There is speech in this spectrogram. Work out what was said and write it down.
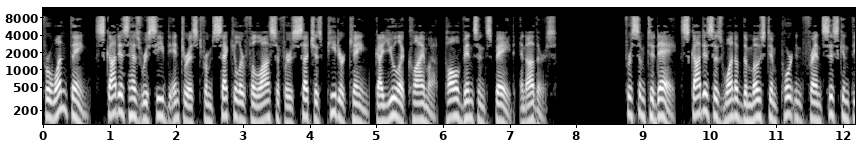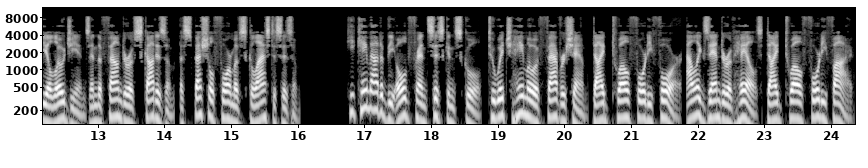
For one thing, Scotus has received interest from secular philosophers such as Peter King, Gyula Klima, Paul Vincent Spade, and others. For some today, Scotus is one of the most important Franciscan theologians and the founder of Scotism, a special form of scholasticism. He came out of the old Franciscan school, to which Hamo of Faversham died 1244, Alexander of Hales died 1245,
